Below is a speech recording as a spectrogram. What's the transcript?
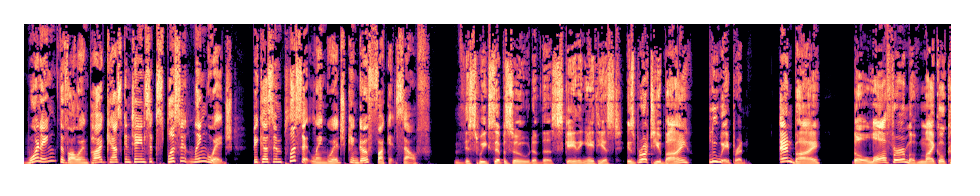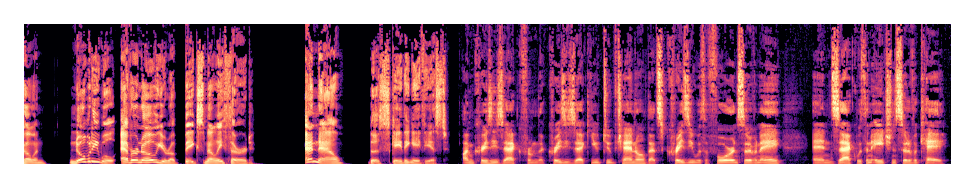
Warning the following podcast contains explicit language because implicit language can go fuck itself. This week's episode of The Scathing Atheist is brought to you by Blue Apron and by the law firm of Michael Cohen. Nobody will ever know you're a big smelly third. And now, The Scathing Atheist. I'm Crazy Zach from the Crazy Zach YouTube channel. That's crazy with a 4 instead of an A, and Zach with an H instead of a K.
